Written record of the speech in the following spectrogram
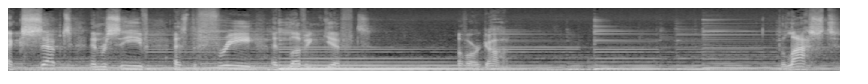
accept and receive as the free and loving gift of our God. The last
